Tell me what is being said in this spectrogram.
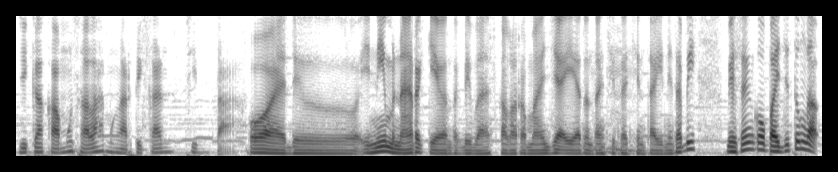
jika kamu salah mengartikan cinta. Waduh, ini menarik ya untuk dibahas kalau remaja ya Hmm. tentang cinta-cinta ini. Tapi biasanya Kopaja tuh nggak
